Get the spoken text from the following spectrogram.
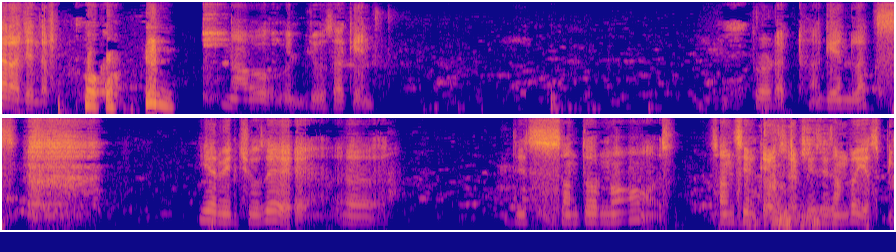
Yeah. Okay. Now we'll choose again. product again Lux. Here we'll choose a uh, this Santurno Sunsilk outside. This is under SP.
